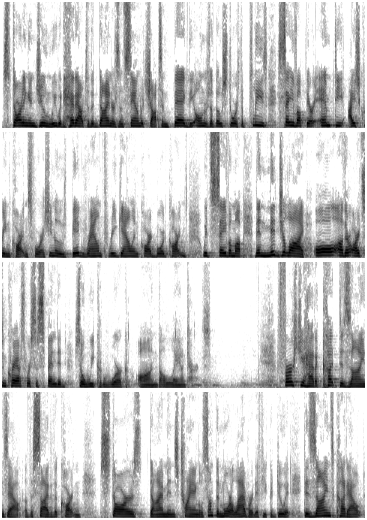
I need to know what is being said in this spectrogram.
Starting in June, we would head out to the diners and sandwich shops and beg the owners of those stores to please save up their empty ice cream cartons for us. You know, those big round three gallon cardboard cartons? We'd save them up. Then mid July, all other arts and crafts were suspended so we could work on the lanterns. First, you had to cut designs out of the side of the carton stars, diamonds, triangles, something more elaborate if you could do it. Designs cut out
